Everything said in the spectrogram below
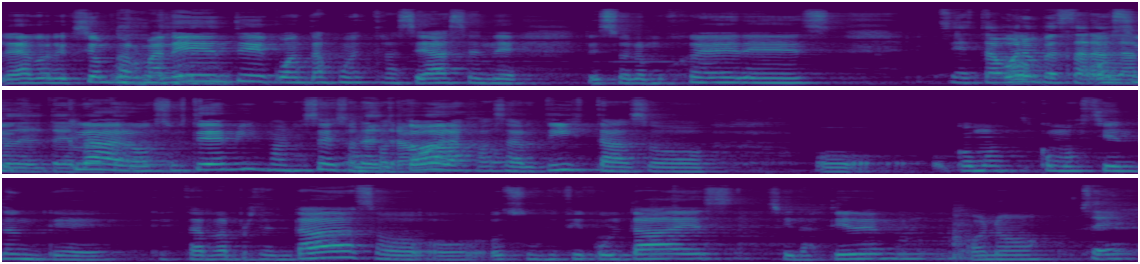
la colección permanente, cuántas muestras se hacen de, de solo mujeres. Sí, está bueno O- empezar a hablar si- del tema. Claro, si ustedes mismas, no sé, son fotógrafas, artistas o, o, cómo, cómo sienten que, que están representadas o, sus dificultades, si las tienen o no. Sí.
